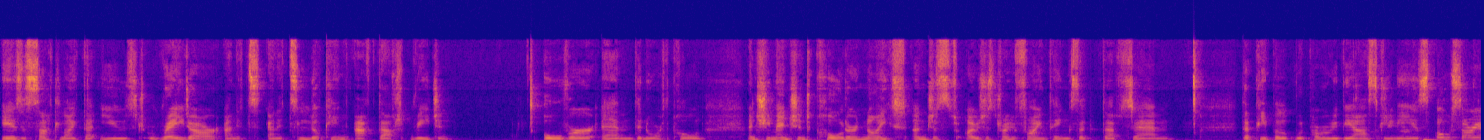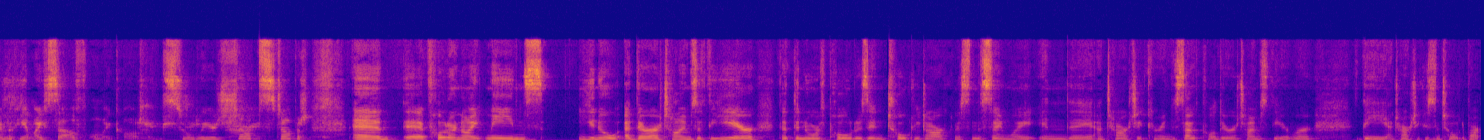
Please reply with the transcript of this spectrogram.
is a satellite that used radar and it's and it's looking at that region over um, the North Pole. And she mentioned polar night and just I was just trying to find things that that um, that people would probably be asking me is, oh, sorry, I'm looking at myself. Oh my God, I'm so weird. Stop, stop it. Um, uh, polar night means you know, uh, there are times of the year that the North Pole is in total darkness in the same way in the Antarctic or in the South Pole. There are times of the year where the Antarctic is in total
